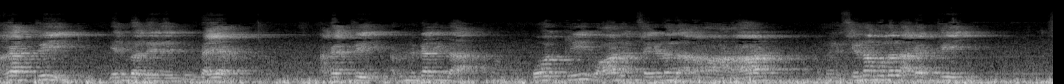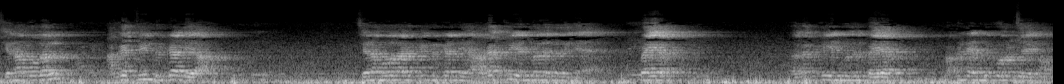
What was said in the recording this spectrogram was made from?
அகற்றி என்பது பெயர். அகற்றி அப்படின்னு இருக்கா இல்லைங்களா? போற்றி வாழும் அது அறமானால் சின முதல் அகற்றி சின முதல் அகற்றின்னு இருக்கா இல்லையா? சின முதல் அகற்றின்னு இருக்கா இல்லையா? அகற்றி என்பது என்னதுங்க? பெயர். அகற்றி என்பது பெயர். அப்படின்னு எப்படி பொருள் செய்யணும்?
